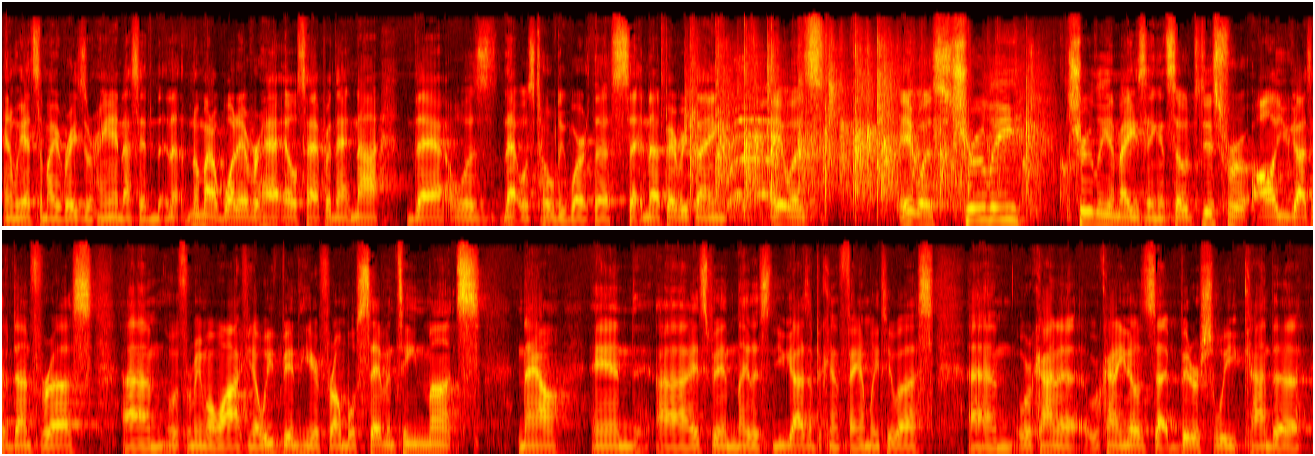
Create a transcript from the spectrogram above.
And we had somebody raise their hand. I said, no matter whatever else happened that night, that was that was totally worth us setting up everything. It was, it was truly truly amazing. And so, just for all you guys have done for us, um, for me and my wife, you know, we've been here for almost 17 months now. And uh, it's been, hey, listen, you guys have become family to us. Um, we're kind of, we're kind of, you know, it's that bittersweet kind of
